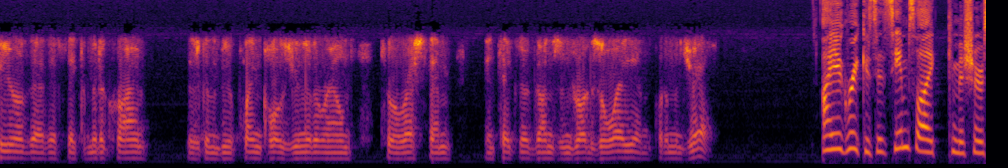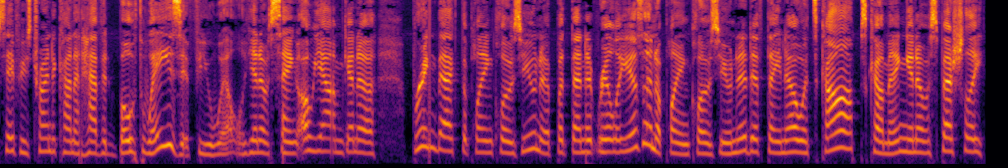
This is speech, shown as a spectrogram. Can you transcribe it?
fear that if they commit a crime, there's going to be a plainclothes unit around to arrest them and take their guns and drugs away and put them in jail. I agree because it seems like Commissioner Safe is trying to kind of have it both ways, if you will. You know, saying, "Oh yeah, I'm going to bring back the plainclothes unit," but then it really isn't a plainclothes unit if they know it's cops coming. You know, especially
